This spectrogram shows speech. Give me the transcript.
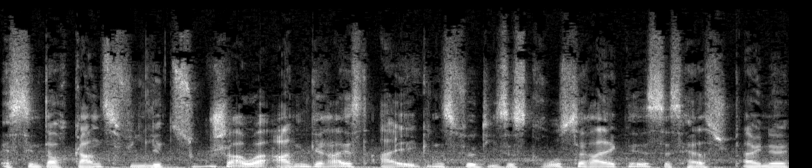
Es sind auch ganz viele Zuschauer angereist, eigens für dieses große Ereignis. Es herrscht eine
